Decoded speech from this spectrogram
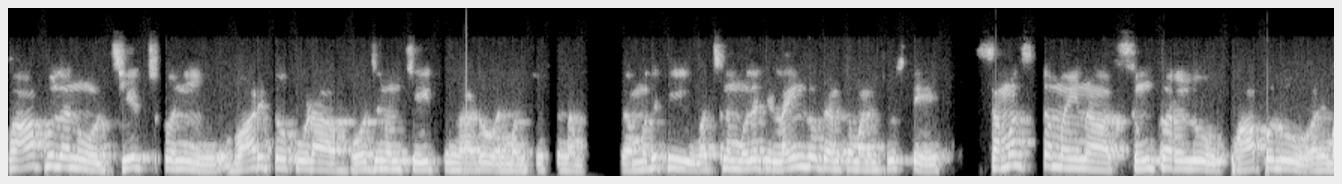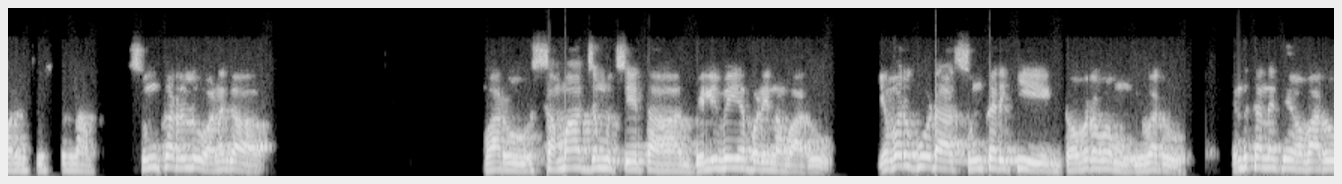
పాపులను చేర్చుకొని వారితో కూడా భోజనం చేయుతున్నాడు అని మనం చూస్తున్నాం. మొదటి వచనం మొదటి లైన్లో కనుక మనం చూస్తే సమస్తమైన సుంకరులు పాపులు అని మనం చూస్తున్నాం. సుంకరులు అనగా వారు సమాజము చేత వెలివేయబడిన వారు. ఎవరు కూడా సుంకరికి గౌరవం ఇవ్వరు. ఎందుకంటే వారు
